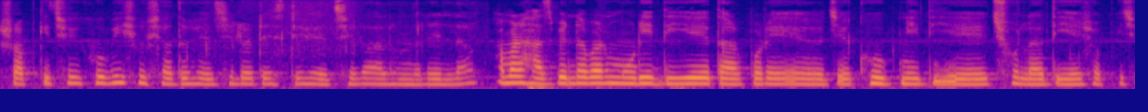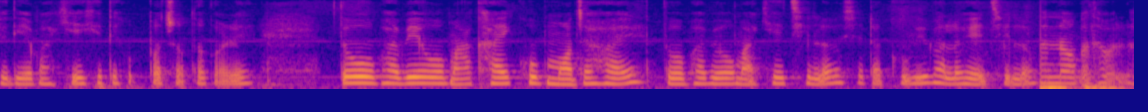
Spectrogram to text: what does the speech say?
সব কিছুই খুবই সুস্বাদু হয়েছিল টেস্টি হয়েছিল আলহামদুলিল্লাহ। আমার হাজব্যান্ড আবার মুড়ি দিয়ে তারপরে যে ঘুগনি দিয়ে ছোলা দিয়ে সব কিছু দিয়ে মাখিয়ে খেতে খুব পছন্দ করে। তো ওভাবে ও মাখায় খুব মজা হয়। তো ওভাবে ও মাখিয়েছিল সেটা খুবই ভালো হয়েছিল। কথা বলো।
